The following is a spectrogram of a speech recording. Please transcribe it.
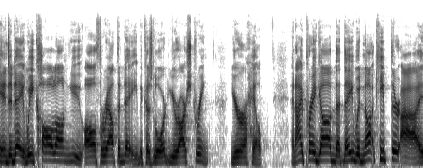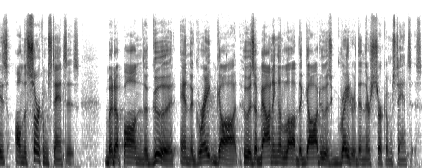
And today we call on you all throughout the day because, Lord, you're our strength, you're our help. And I pray, God, that they would not keep their eyes on the circumstances, but upon the good and the great God who is abounding in love, the God who is greater than their circumstances,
